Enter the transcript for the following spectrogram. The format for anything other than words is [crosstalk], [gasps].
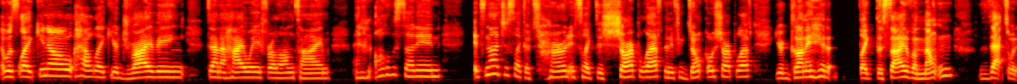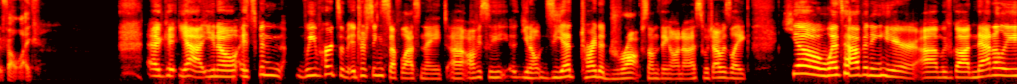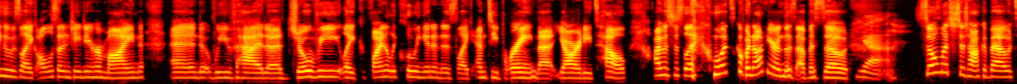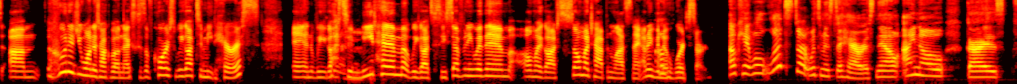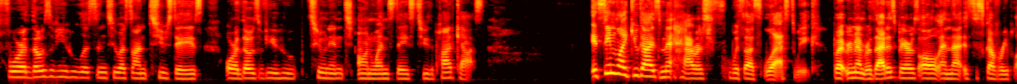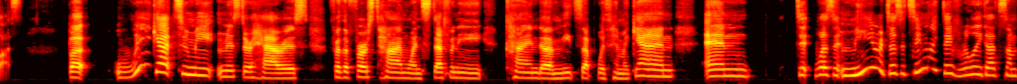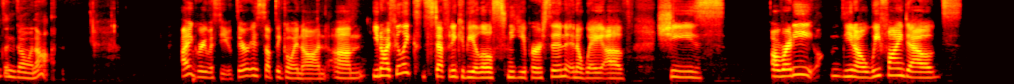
it was like, you know, how like you're driving down a highway for a long time, and then all of a sudden, it's not just like a turn, it's like this sharp left. And if you don't go sharp left, you're gonna hit like the side of a mountain. That's what it felt like. Okay, yeah, you know, it's been we've heard some interesting stuff last night. Uh obviously, you know, Zied tried to drop something on us, which I was like, yo, what's happening here? Um, we've got Natalie who's like all of a sudden changing her mind, and we've had uh, Jovi like finally cluing in in his like empty brain that Yara needs help. I was just [laughs] like, what's going on here in this episode? Yeah. So much to talk about. Um, who did you want to talk about next? Because of course we got to meet Harris and we got yeah. to meet him. We got to see Stephanie with him. Oh my gosh, so much happened last night. I don't even oh. know where to start. Okay, well, let's start with Mr. Harris. Now, I know, guys, for those of you who listen to us on Tuesdays, or those of you who tune in on Wednesdays to the podcast, it seemed like you guys met Harris with us last week. But remember, that is Bares All and that is Discovery Plus. But we got to meet Mr. Harris for the first time when Stephanie kind of meets up with him again. And did, was it me or does it seem like they've really got something going on? I agree with you. There is something going on. Um, you know, I feel like Stephanie could be a little sneaky person in a way of she's already, you know, we find out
